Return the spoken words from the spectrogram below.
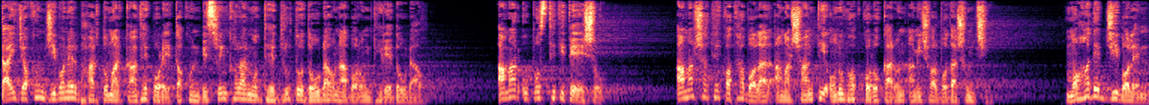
তাই যখন জীবনের ভার তোমার কাঁধে পড়ে, তখন বিশৃঙ্খলার মধ্যে দ্রুত দৌড়াও না, বরং ধীরে দৌড়াও। আমার উপস্থিতিতে এসো। আমার সাথে কথা বলার, আমার শান্তি অনুভব করো, কারণ আমি সর্বদা শুনছি। মহাদেবজি বলেন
